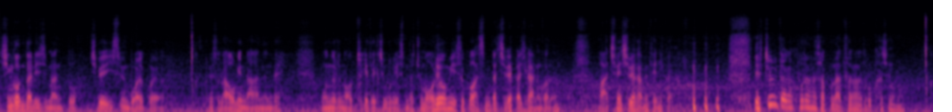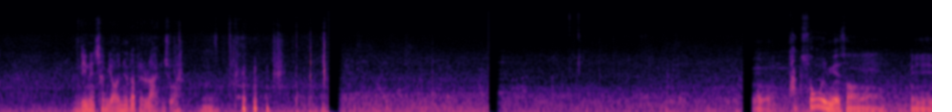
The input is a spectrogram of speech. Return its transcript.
징검다리지만 또 집에 있으면 뭐 할 거예요. 그래서 나오긴 나왔는데 오늘은 어떻게 될지 모르겠습니다. 좀 어려움이 있을 것 같습니다. 집에까지 가는 거는. 뭐 아침에 집에 가면 되니까요. 예, 좀 이따가 콜 하나 잡고 나타나도록 하죠. 뭐. 우리는 참 연휴가 별로 안 좋아. 음. 그 탁송을 위해서 이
